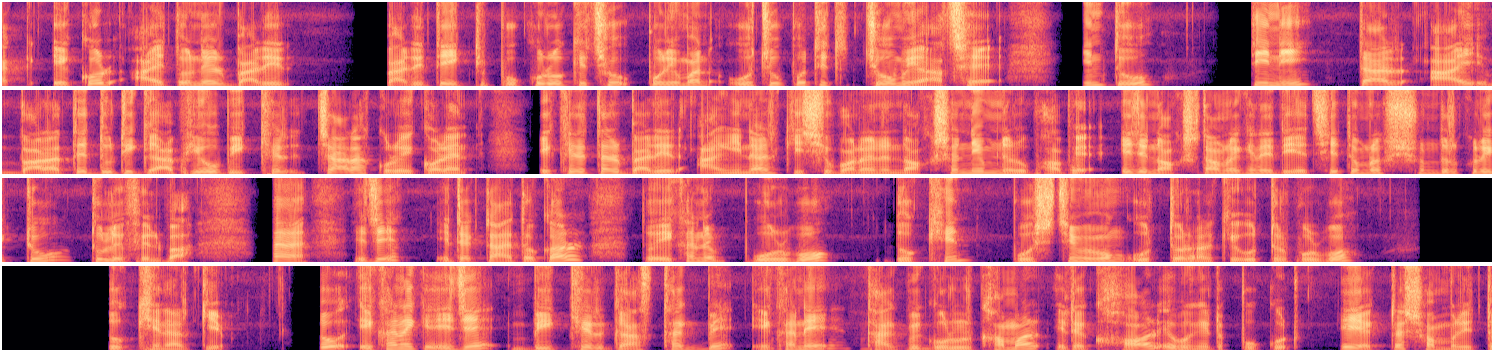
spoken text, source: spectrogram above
এক একর আয়তনের বাড়ির, বাড়িতে একটি পুকুর ও কিছু পরিমাণ উঁচু পতিত জমি আছে। কিন্তু তিনি তার আয় বাড়াতে দুটি গাভী ও বৃক্ষের চারা ক্রয় করেন। এক্ষেত্রে তার বাড়ির আঙিনার কৃষি বনায়নের নকশা নিম্নরূপ হবে। এই যে নকশাটা আমরা এখানে দিয়েছি, তোমরা সুন্দর করে একটু তুলে ফেলবা। হ্যাঁ এই যে এটা একটা আয়তকার, তো এখানে পূর্ব, দক্ষিণ, পশ্চিম এবং উত্তর আর কি উত্তর পূর্ব দক্ষিণ আর কি। তো এখানে এই যে বৃক্ষের গাছ থাকবে, এখানে থাকবে গরুর খামার, এটা ঘর এবং এটা পুকুর। এই একটা সম্মিলিত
